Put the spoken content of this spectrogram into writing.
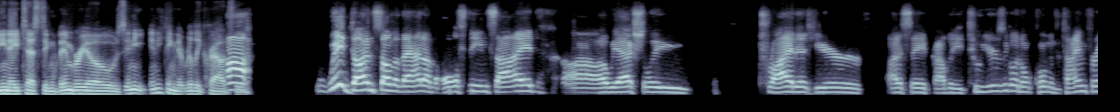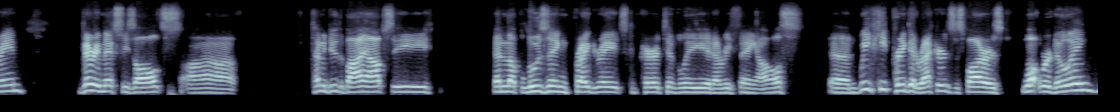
DNA testing of embryos, any anything that really crowds. Uh, we've done some of that on the Holstein side. Uh, we actually tried it here. I'd say probably two years ago. Don't quote me the time frame very mixed results. Uh, time we do the biopsy, ended up losing preg rates comparatively and everything else. And we keep pretty good records as far as what we're doing.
